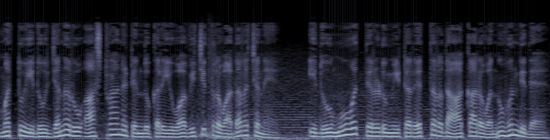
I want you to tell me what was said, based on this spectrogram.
ಮತ್ತು ಇದು ಜನರು ಆಸ್ಟ್ರಾನೆಟ್ ಎಂದು ಕರೆಯುವ ವಿಚಿತ್ರವಾದ ರಚನೆ. ಇದು ಮೂವತ್ತೆರಡು ಮೀಟರ್ ಎತ್ತರದ ಆಕಾರವನ್ನು ಹೊಂದಿದೆ.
